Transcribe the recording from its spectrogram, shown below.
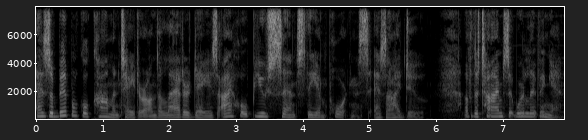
As a biblical commentator on the latter days, I hope you sense the importance, as I do, of the times that we're living in.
